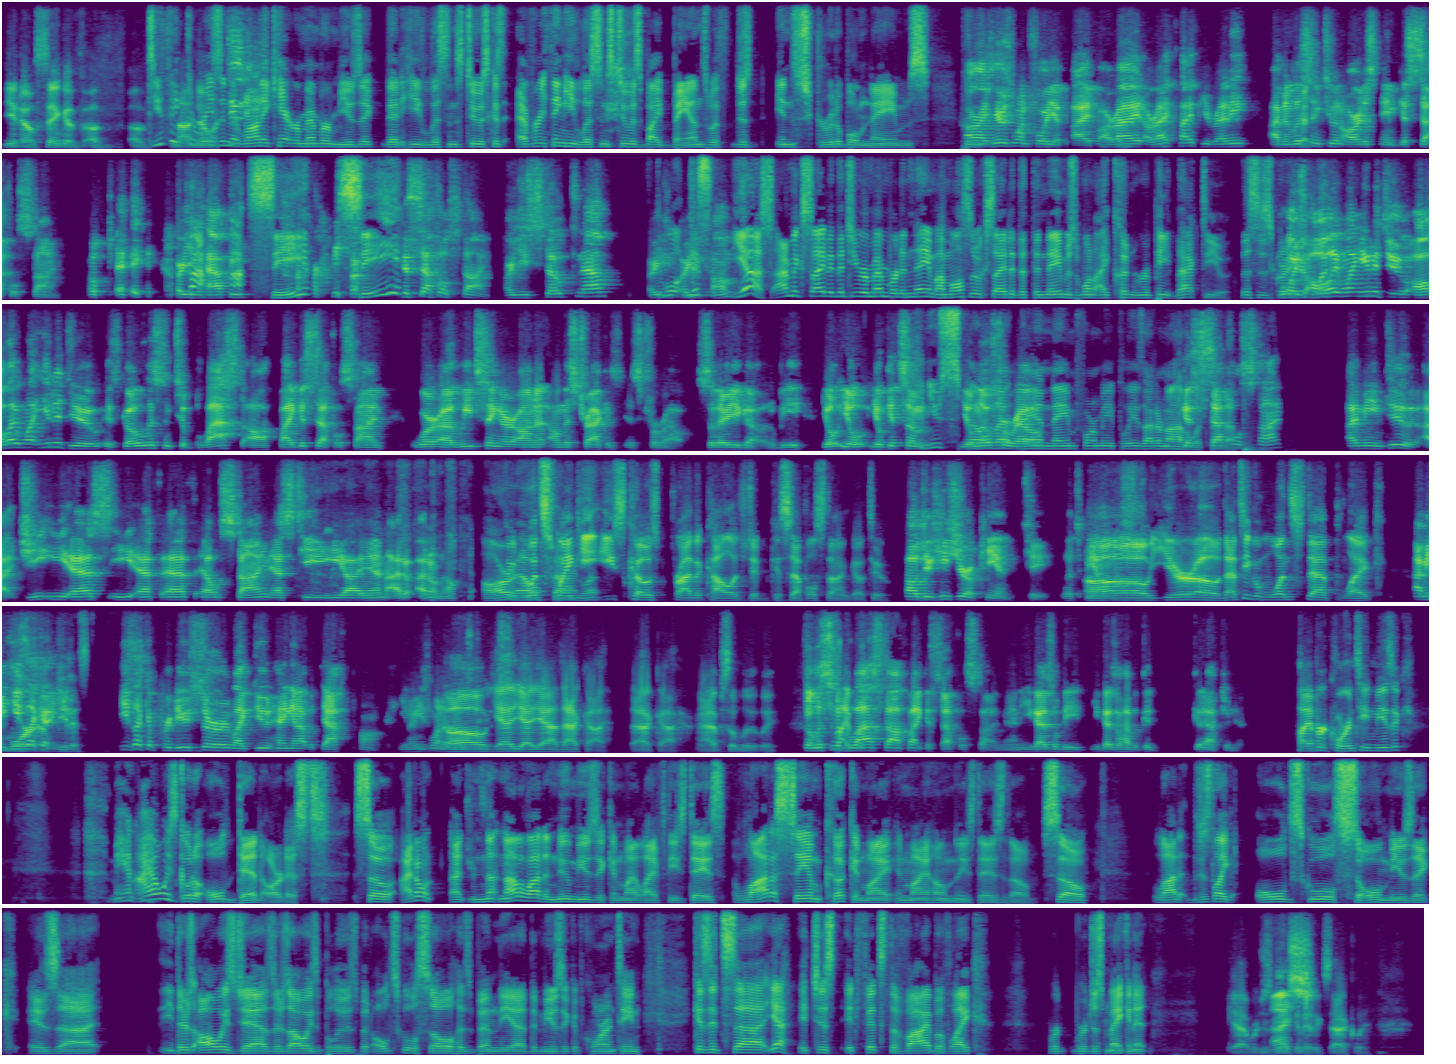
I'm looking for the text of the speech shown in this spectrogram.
you know, thing of of. of Do you think not the knowing. reason that Ronnie can't remember music that he listens to is because everything he listens to is by bands with just inscrutable names? who- All right, here's one for you, Pipe. All right, all right, Pipe, you ready? I've been listening to an artist named Gesaffelstein. Okay, are you happy? See, see. Gesaffelstein. Are you stoked now? Are you Well, are this, you pumped? yes, I'm excited that you remembered a name. I'm also excited that the name is one I couldn't repeat back to you. This is great. Boys, all I want you to do, all I want you to do is go listen to "Blast Off" by Gesaffelstein, where uh, lead singer on it on this track is, is Pharrell. So there you go. It'll be you'll you'll you'll get some. Can you you'll spell know that Pharrell. band name for me, please? I don't know how to look that up. Gesaffelstein. I mean, dude, I, G E S E F F L Stein S T E I N. I don't I don't know. R Dude, what Stein, swanky what? East Coast private college did Gesaffelstein go to? Oh, dude, he's European. T. Let's be honest. Oh, Euro. That's even one step like I mean, he's more like a he- he's like a producer, like dude hanging out with Daft Punk. You know, he's one of those. Oh dudes. yeah, yeah, yeah. That guy. That guy. Absolutely. So listen to Piper- "Blast Off" by Gesaffelstein, man. You guys will be you guys will have a good good afternoon. Piper quarantine music. Man, I always go to old dead artists. So I don't I, not, not a lot of new music in my life these days. A lot of Sam Cooke in my in my home these days though. So a lot of just like old school soul music is uh there's always jazz, there's always blues, but old school soul has been the uh, the music of quarantine cuz it's uh yeah, it just it fits the vibe of like we're we're just making it. Yeah, we're just Nice. making it exactly.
